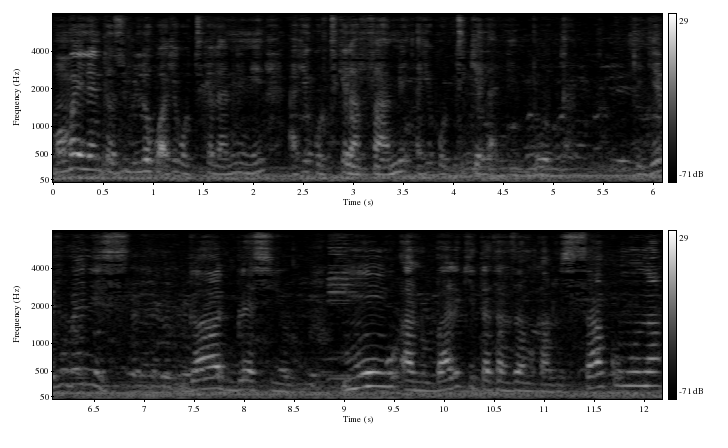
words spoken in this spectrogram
mama elia nito azwi biloko ake kotikela nini ake kotikela famille ake kotikela libota que Dieu vous bénisse. God bless you. Mungu anubariki tata nzambe kalusakumuna.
